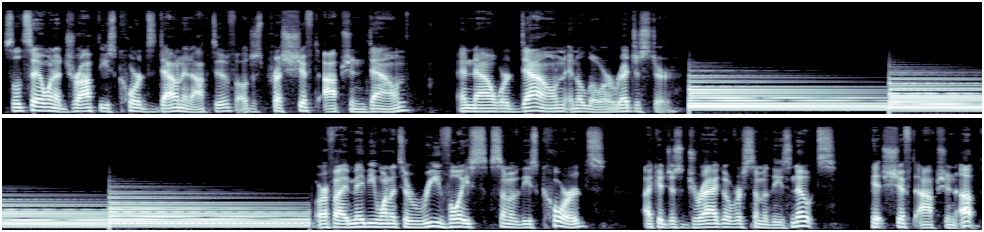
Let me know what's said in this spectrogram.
So let's say I want to drop these chords down an octave. I'll just press Shift Option down, and now we're down in a lower register. Or if I maybe wanted to revoice some of these chords, I could just drag over some of these notes, hit Shift Option up,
